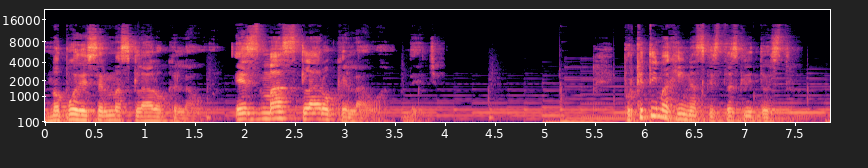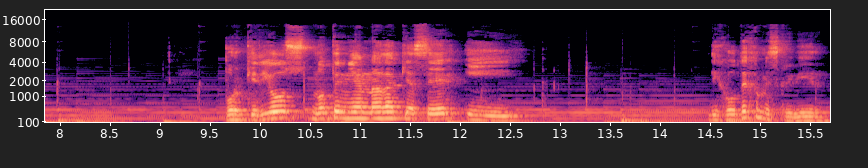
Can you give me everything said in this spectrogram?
No puede ser más claro que el agua. Es más claro que el agua, de hecho. ¿Por qué te imaginas que está escrito esto? Porque Dios no tenía nada que hacer y dijo, déjame escribir.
